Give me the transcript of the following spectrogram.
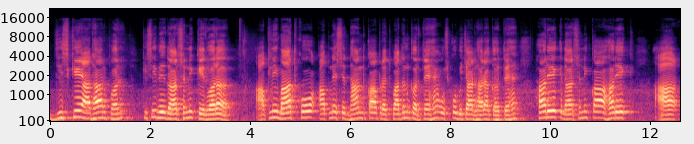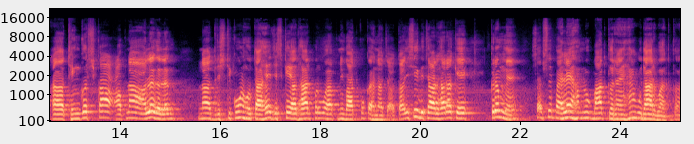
जिसके आधार पर किसी भी दार्शनिक के द्वारा अपनी बात को, अपने सिद्धांत का प्रतिपादन करते हैं, उसको विचारधारा कहते हैं। हर एक दार्शनिक का, हर एक थिंकर्स का अपना अलग अलग ना दृष्टिकोण होता है, जिसके आधार पर वह अपनी बात को कहना चाहता है। इसी विचारधारा के क्रम में सबसे पहले हम लोग बात कर रहे हैं उदारवाद का।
